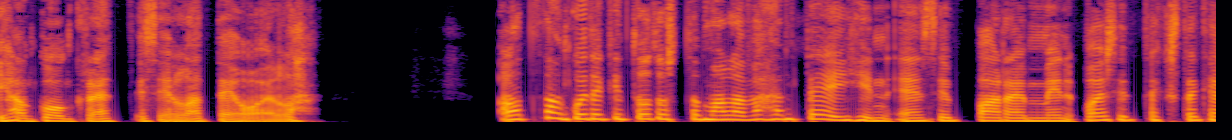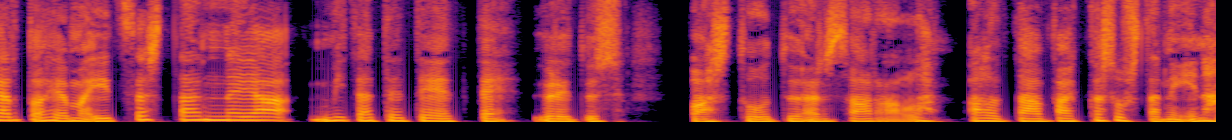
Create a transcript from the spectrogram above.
ihan konkreettisilla teoilla. Aloitetaan kuitenkin tutustumalla vähän teihin ensin paremmin. Voisitteko te kertoa hieman itsestänne ja mitä te teette yritysvastuutyön saralla? Aloitetaan vaikka susta Niina.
